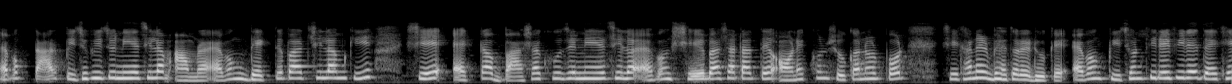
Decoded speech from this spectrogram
এবং তার পিছু পিছু নিয়েছিলাম আমরা এবং দেখতে পাচ্ছিলাম কি সে একটা বাসা খুঁজে নিয়েছিল এবং সেই বাসাটাতে অনেকক্ষণ শুকানোর পর সেখানের ভেতরে ঢুকে এবং পিছন ফিরে ফিরে দেখে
